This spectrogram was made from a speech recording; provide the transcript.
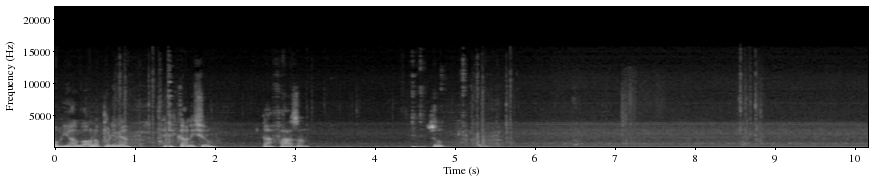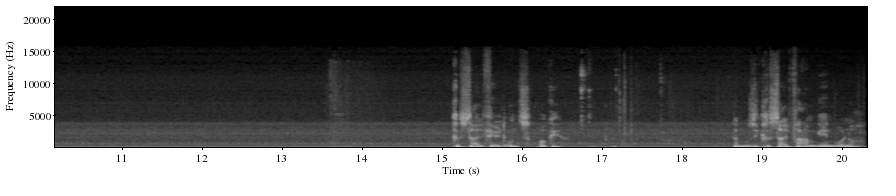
Oh, hier haben wir auch noch Polymer. Hätte ich gar nicht so. Da, Fasern. So. Kristall fehlt uns. Okay. Dann muss ich Kristallfarm gehen wohl noch.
